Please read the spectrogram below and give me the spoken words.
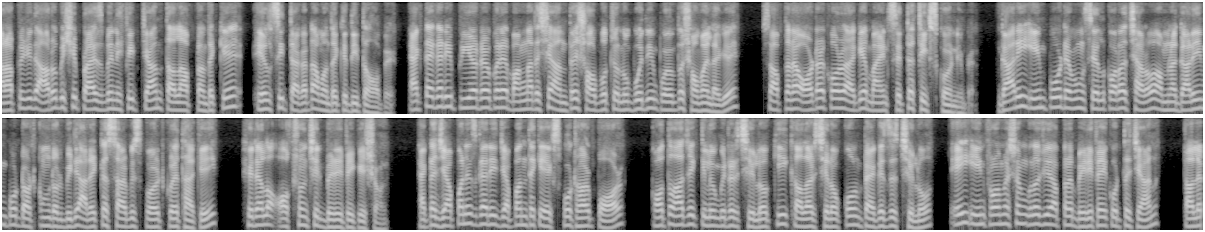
আর আপনি যদি আরও বেশি প্রাইস বেনিফিট চান, তাহলে আপনাদেরকে এলসির টাকাটা আমাদেরকে দিতে হবে। একটা গাড়ি প্রি অর্ডার করে বাংলাদেশে আনতে সর্বোচ্চ নব্বই দিন পর্যন্ত সময় লাগে। সো আপনারা অর্ডার করার আগে মাইন্ডসেটটা ফিক্স করে নেবেন। গাড়ি ইম্পোর্ট এবং সেল করা ছাড়াও আমরা Gari import dot com dot BD আরেকটা সার্ভিস প্রোভাইড করে থাকি। সেটা হলো অপশন শিট ভেরিফিকেশন একটা জাপানিজ গাড়ি জাপান থেকে এক্সপোর্ট হওয়ার পর কত হাজার কিলোমিটার ছিল, কি কালার ছিল, কোন প্যাকেজের ছিল, এই ইনফরমেশনগুলো যদি আপনারা ভেরিফাই করতে চান, তাহলে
